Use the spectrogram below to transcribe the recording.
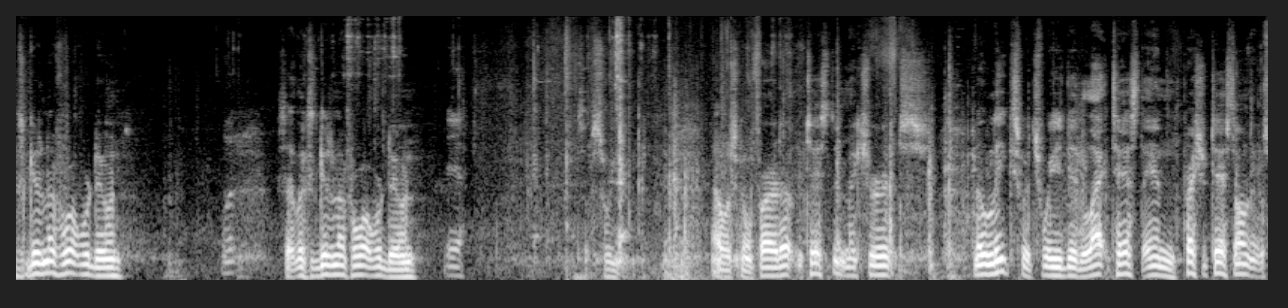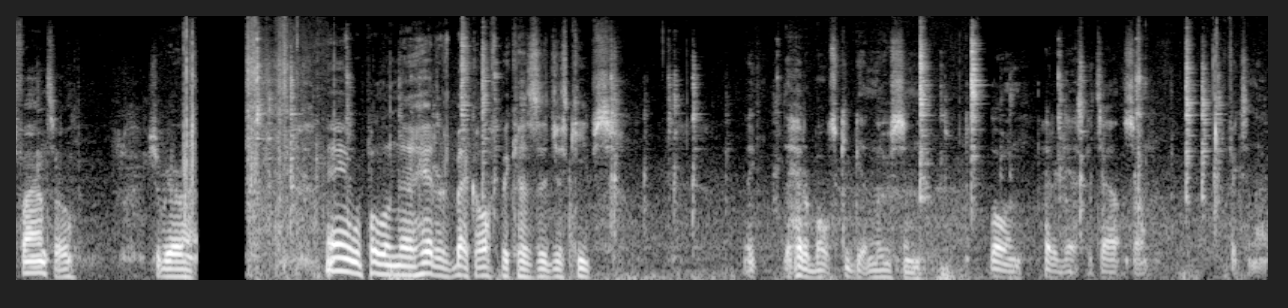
It's good enough for what we're doing. What? So it looks good enough for what we're doing. Yeah. So sweet. Now we're gonna fire it up and test it, make sure it's no leaks, which we did a light test and pressure test on it. It was fine, so should be all right. And we're pulling the headers back off because it just keeps, the, the header bolts keep getting loose and blowing header gaskets out, so fixing that.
